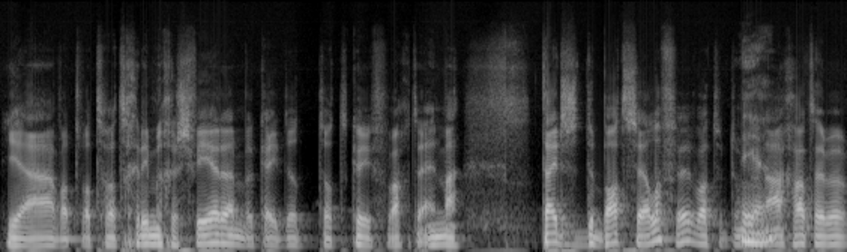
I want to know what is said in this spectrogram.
ja, wat, wat, wat grimmige sfeer. En oké, dat, dat kun je verwachten. En, maar tijdens het debat zelf, hè, wat we toen daarna gehad hebben...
